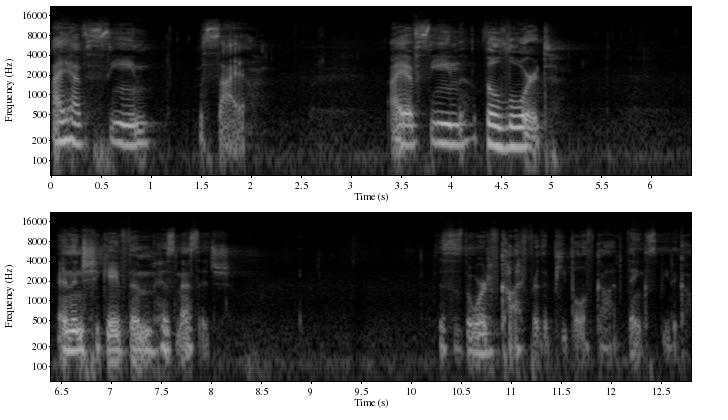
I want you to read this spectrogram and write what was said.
I have seen Messiah. I have seen the Lord. And then she gave them his message. This is the word of God for the people of God. Thanks be to God.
